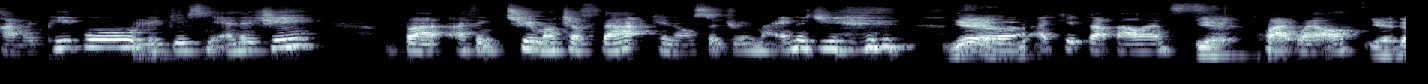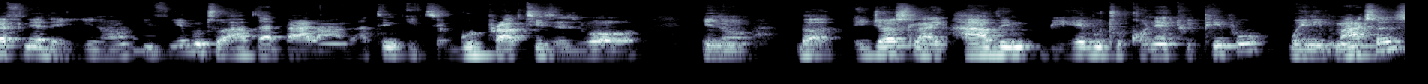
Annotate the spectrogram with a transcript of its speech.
time with people, Mm. it gives me energy. But I think too much of that can also drain my energy. yeah, so I keep that balance yeah. quite well. Yeah, definitely. You know, if you're able to have that balance, I think it's a good practice as well. You know, but it's just like having be able to connect with people when it matters.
